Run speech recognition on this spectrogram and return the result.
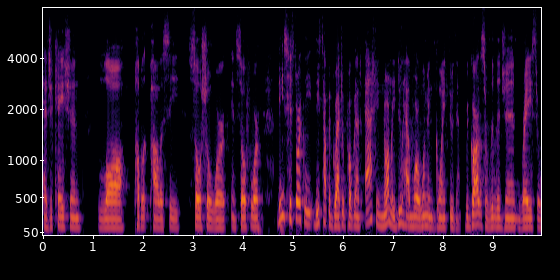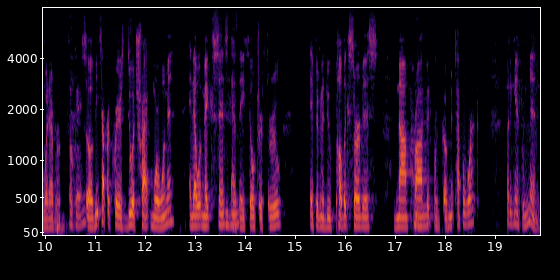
education, law, public policy, social work, and so forth. These historically, these type of graduate programs actually normally do have more women going through them, regardless of religion, race, or whatever. Okay. So these type of careers do attract more women, and that would make sense mm-hmm. as they filter through if they're going to do public service, nonprofit mm-hmm. or government type of work. But again, for men,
